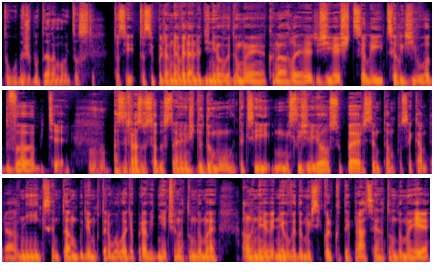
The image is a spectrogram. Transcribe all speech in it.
tu údržbu té nemovitosti. To si, to si podľa mňa veľa ľudí neuvedomuje, ako náhle žiješ celý, celý život v byte uh-huh. a zrazu sa dostaneš do domu, tak si myslíš, že jo, super, sem tam posekám trávník, sem tam budem potrebovať opraviť niečo na tom dome, ale ne, neuvedomíš si, koľko tej práce na tom dome je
